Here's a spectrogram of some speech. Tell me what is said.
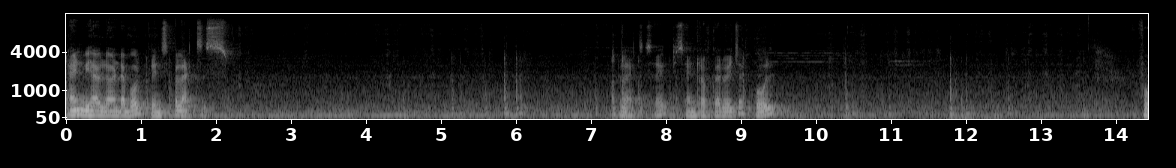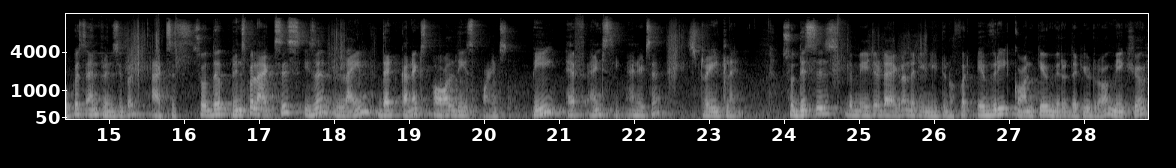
And we have learned about principal axis. Axis right? Center of curvature pole. Focus and principal axis so the principal axis is a line that connects all these points P, F and C and it's a straight line. So this is the major diagram that you need to know. For every concave mirror that you draw, make sure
